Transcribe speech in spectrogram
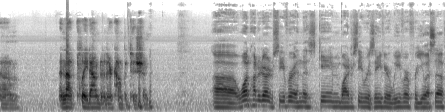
um, and not play down to their competition. uh, 100 yard receiver in this game, wide receiver Xavier Weaver for USF.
